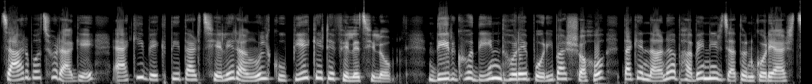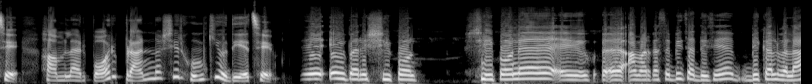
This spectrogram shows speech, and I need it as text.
চার বছর আগে একই ব্যক্তি তার ছেলের আঙুল কুপিয়ে কেটে ফেলেছিল। দীর্ঘদিন ধরে পরিবারসহ তাকে নানাভাবে নির্যাতন করে আসছে। হামলার পর প্রাণনাশের হুমকিও দিয়েছে। এইবারে শিপন, শিপনে আমার কাছে বিচার দিছে। বিকালবেলা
